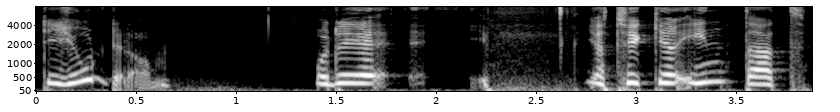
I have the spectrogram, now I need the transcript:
det gjorde de. Och det, jag tycker inte att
